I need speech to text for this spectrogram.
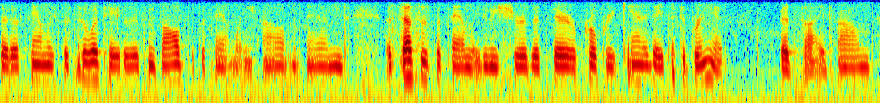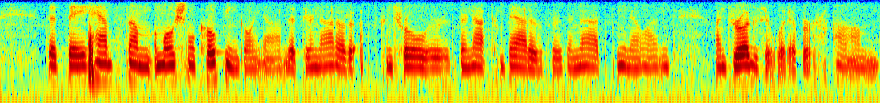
that a family facilitator is involved with the family um, and assesses the family to be sure that they're appropriate candidates to bring it bedside, um, that they have some emotional coping going on, that they're not out of control or they're not combative or they're not, you know, on on drugs or whatever. Um,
